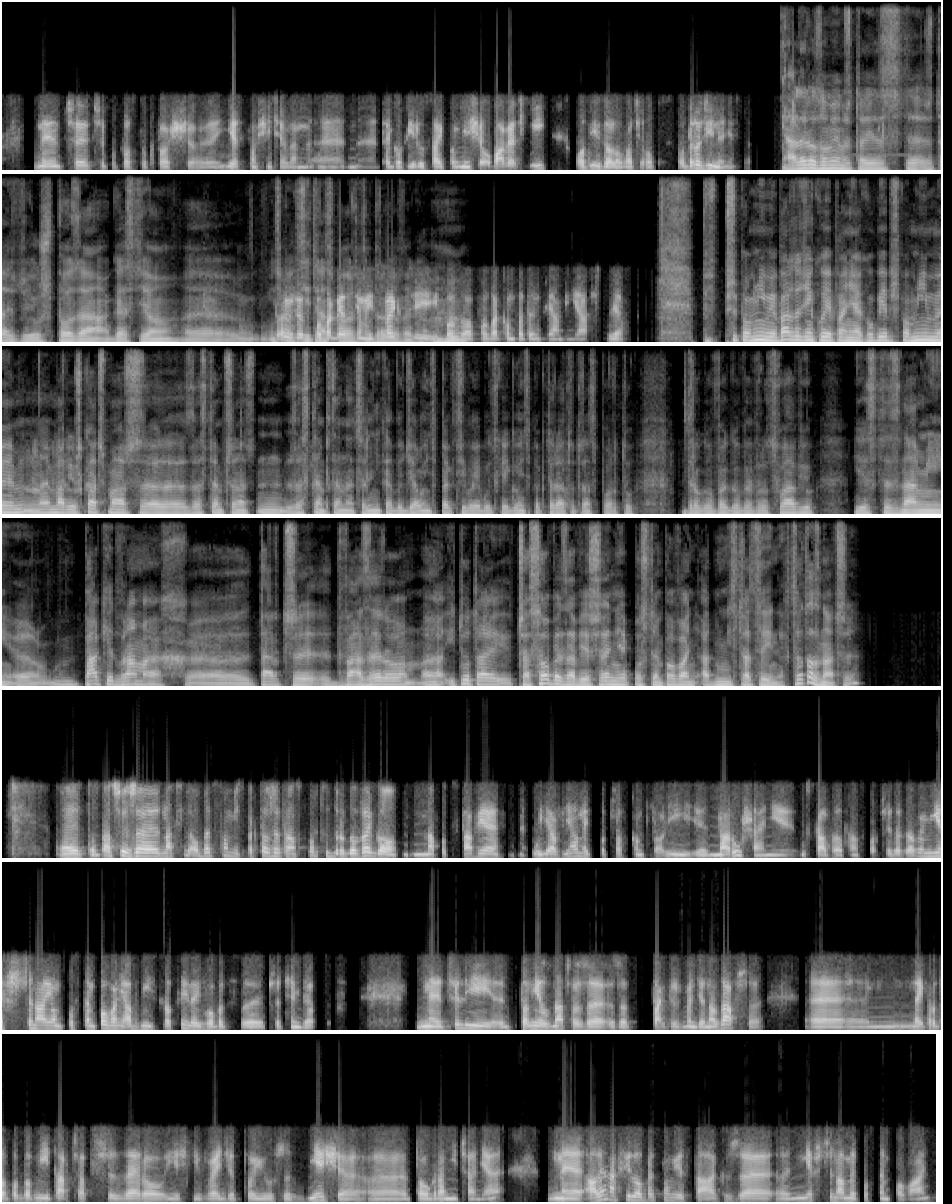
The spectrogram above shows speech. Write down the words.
czy, czy po prostu ktoś e, jest nosicielem e, tego wirusa i powinien się obawiać i odizolować od, od rodziny niestety. Ale rozumiem, że to jest, że to jest już poza gestią e, To już Inspekcji jest poza gestią Drogowego. inspekcji i Mhm. poza, poza kompetencjami. jasne, Przypomnijmy, bardzo dziękuję panie Jakubie. Przypomnijmy, m, Mariusz Kaczmarz, e, zastępca, nac- m, zastępca naczelnika Wydziału Inspekcji Wojewódzkiego Inspektoratu Transportu Drogowego we Wrocławiu. Jest z nami e, pakiet w ramach e, tarczy 2.0 e, i tutaj czasowe zawieszenie postępowań administracyjnych. Co to znaczy? E, To znaczy, że na chwilę obecną inspektorzy transportu drogowego na podstawie ujawnionych podczas kontroli e, naruszeń ustawy o transporcie drogowym nie wszczynają postępowań administracyjnych wobec e, przedsiębiorców. Czyli to nie oznacza, że, że tak już będzie na zawsze. Najprawdopodobniej tarcza 3.0, jeśli wejdzie, to już zniesie to ograniczenie. E, Ale na chwilę obecną jest tak, że e, nie wszczynamy postępowań.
